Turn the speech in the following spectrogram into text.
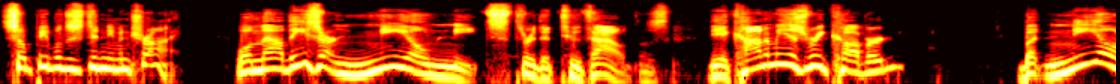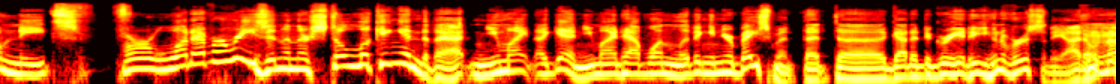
So people just didn't even try. Well, now these are neo NEETs through the 2000s. The economy has recovered but neo neats for whatever reason, and they're still looking into that. And you might, again, you might have one living in your basement that uh, got a degree at a university. I don't know.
